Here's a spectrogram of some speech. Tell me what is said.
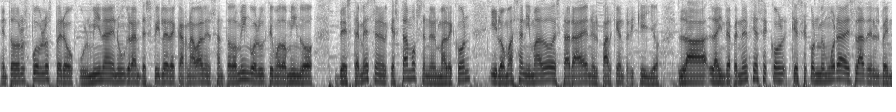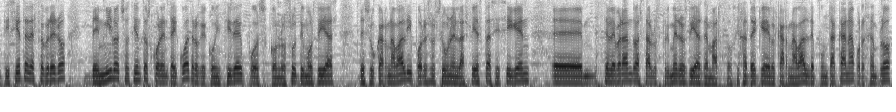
en todos los pueblos, pero culmina en un gran desfile de carnaval en Santo Domingo, el último domingo de este mes en el que estamos, en el Malecón, y lo más animado estará en el Parque Enriquillo. La, independencia que se conmemora es la del 27 de febrero de 1844, que coincide pues con los últimos días de su carnaval y por eso se unen las fiestas y siguen eh, celebrando hasta los primeros días de marzo. Fíjate que el carnaval de Punta Cana, por ejemplo,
